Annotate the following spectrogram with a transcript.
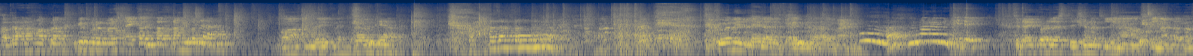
خاطر على ما برانك تقبل منو أي كان برانك ولا ما كوري الليلة تقعين هذا معي ما من إيدي. تدعي بلاي ستيشن تلينا وطينا لنا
